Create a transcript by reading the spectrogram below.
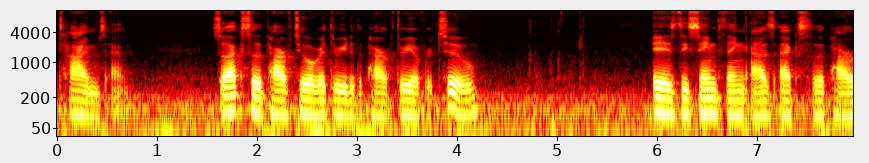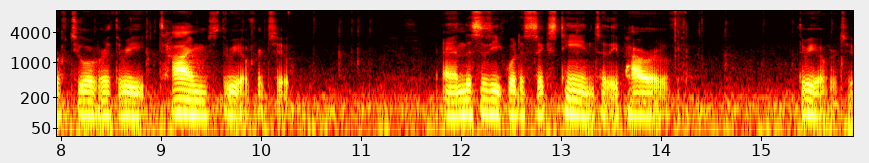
times n. So x to the power of 2 over 3 to the power of 3 over 2 is the same thing as x to the power of 2 over 3 times 3 over 2. And this is equal to 16 to the power of 3 over 2.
